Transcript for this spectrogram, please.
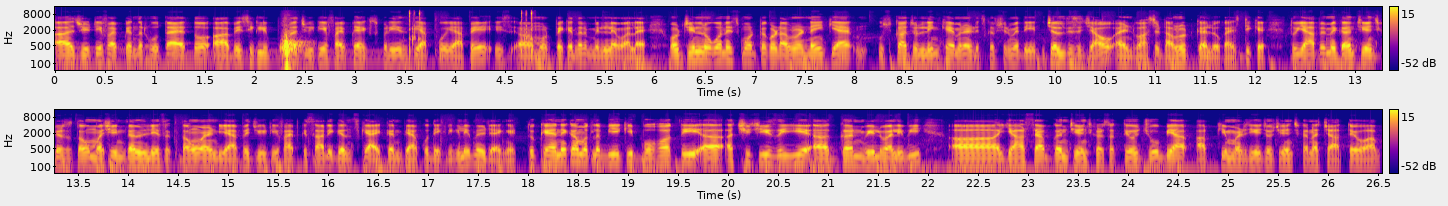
जी टी फाइव के अंदर होता है तो बेसिकली पूरा जी टी फाइव का एक्सपीरियंस भी आपको यहाँ पे इस मोड पे के अंदर मिलने वाला है। और जिन लोगों ने इस मोड पे को डाउनलोड नहीं किया है उसका जो लिंक है मैंने डिस्क्रिप्शन में दे जल्दी से जाओ एंड वहाँ से डाउनलोड कर लो गाइस ठीक है? तो यहाँ पे मैं गन चेंज कर सकता हूँ मशीन गन ले सकता हूँ एंड यहाँ पे जी टी फाइव के सारी गन्स के आइकन भी आपको देखने के लिए मिल जाएँगे। तो कहने का मतलब ये कि बहुत ही अच्छी चीज़ है ये गन वेल वाली भी यहाँ से आप गन चेंज कर सकते हो। जो भी आप, आपकी मर्ज़ी है जो चेंज करना चाहते हो आप,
